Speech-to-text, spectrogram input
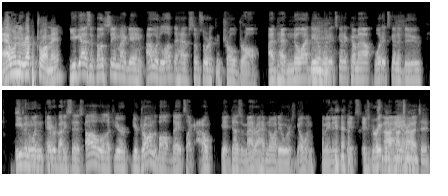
add one to the repertoire, man. You guys have both seen my game. I would love to have some sort of controlled draw. I'd have no idea Mm. when it's going to come out, what it's going to do. Even when everybody says, "Oh, well, if you're you're drawing the ball today," it's like I don't. It doesn't matter. I have no idea where it's going. I mean, it, it's it's great. It's not, that I not am, trying but- to.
